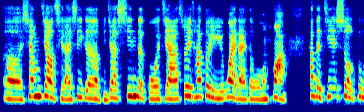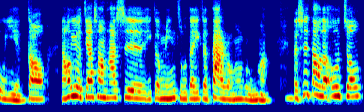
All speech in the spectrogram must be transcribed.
呃相较起来是一个比较新的国家，所以它对于外来的文化，它的接受度也高。然后又加上它是一个民族的一个大熔炉嘛，可是到了欧洲，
